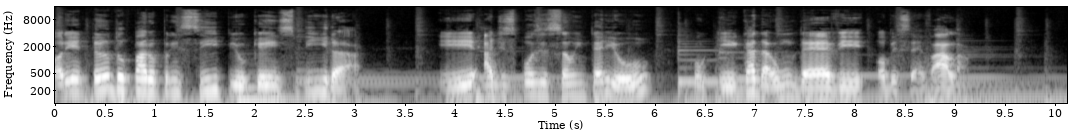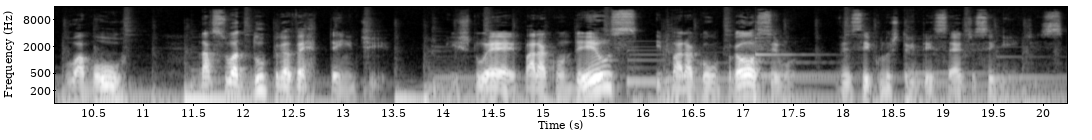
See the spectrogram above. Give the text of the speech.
orientando para o princípio que inspira e a disposição interior com que cada um deve observá-la. O amor, na sua dupla vertente, isto é, para com Deus e para com o próximo, versículos 37 seguintes.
